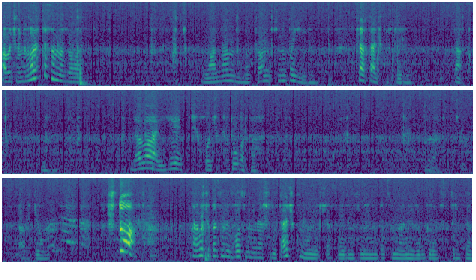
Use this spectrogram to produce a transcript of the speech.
А вы что, не можете со мной залазить? Ладно, на танке не поедем. Сейчас тачку стрелим. Так. Угу. Давай, едь хоть кто-то. Ждем. Что? Короче, пацаны, вот мы не нашли тачку. Мы сейчас едем с моими пацанами из Гров-стрита.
